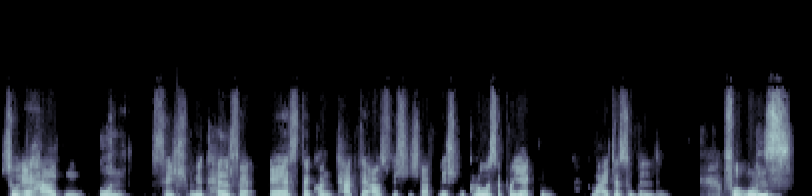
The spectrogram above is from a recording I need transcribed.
zu erhalten und sich mithilfe erster Kontakte aus wissenschaftlichen großen Projekten weiterzubilden. Für uns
